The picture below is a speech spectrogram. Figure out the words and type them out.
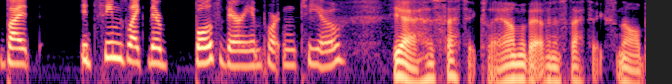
but it seems like they're both very important to you. Yeah, aesthetically, I'm a bit of an aesthetic snob,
